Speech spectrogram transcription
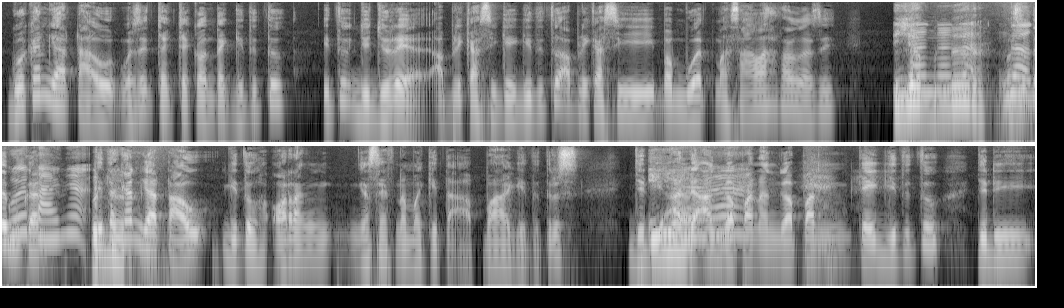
gue kan nggak tahu. Maksudnya cek cek kontak gitu tuh, itu jujur ya, aplikasi kayak gitu tuh aplikasi pembuat masalah tau gak sih? Iya bener. nggak. Nggak, gue tanya. Kita Bener. kan nggak tahu gitu orang nge-save nama kita apa gitu. Terus jadi Iya. ada anggapan-anggapan kayak gitu tuh jadi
